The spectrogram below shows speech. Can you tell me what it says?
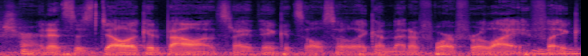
Sure. And it's this delicate balance. And I think it's also like a metaphor for life, mm-hmm. like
